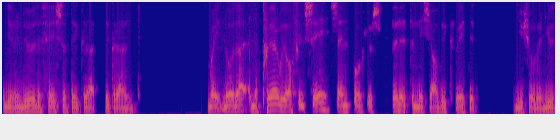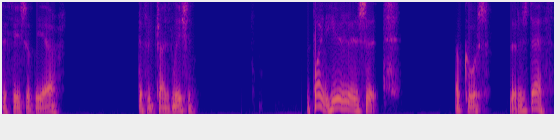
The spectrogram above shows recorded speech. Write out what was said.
and you renew the face of the, gra- the ground. You might know that in the prayer we often say, Send forth your spirit, and they shall be created, and you shall renew the face of the earth. Different translation. The point here is that, of course, there is death.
